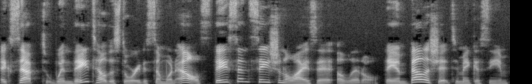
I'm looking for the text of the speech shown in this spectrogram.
Except when they tell the story to someone else, they sensationalize it a little. They embellish it to make it seem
